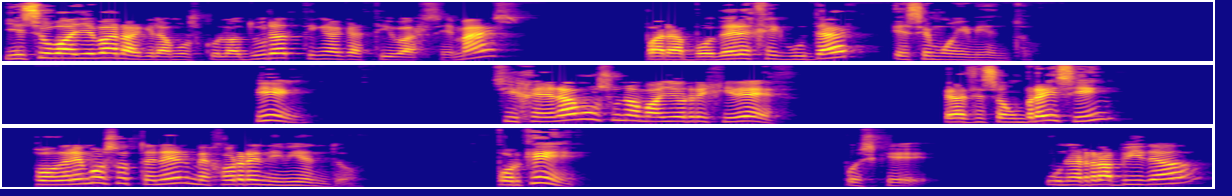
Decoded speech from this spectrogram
y eso va a llevar a que la musculatura tenga que activarse más para poder ejecutar ese movimiento. Bien, si generamos una mayor rigidez gracias a un bracing, podremos obtener mejor rendimiento. ¿Por qué? Pues que una rápida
